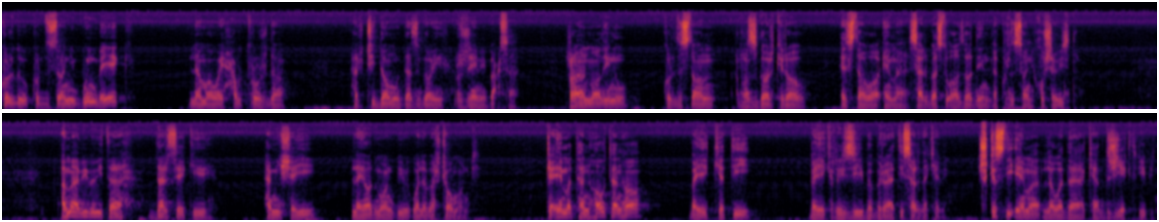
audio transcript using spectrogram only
کورد و کوردستانی بووین بە یەک لە ماوەی حەوت ڕۆژدا هەرچی دام و دەزگای ڕژێمی بەعسە ڕانماڵین و کوردستان ڕزگار کرا و ئێستا وا ئێمە سەربەست و ئازادین لە کوردستانی خۆشەویستدا. ئەمە ئەبی ببیتە دەرسێکی هەمیشەیی لە یادمان بی و لە بەرچاومان بی کە ئێمە تەنها و تەنها بە یەکیەتی، بە یەکڕیزی، بە برایەتی سەردەکەوین. شکستی ئێمە لەوەدایە کە دژی یەکتری بین.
